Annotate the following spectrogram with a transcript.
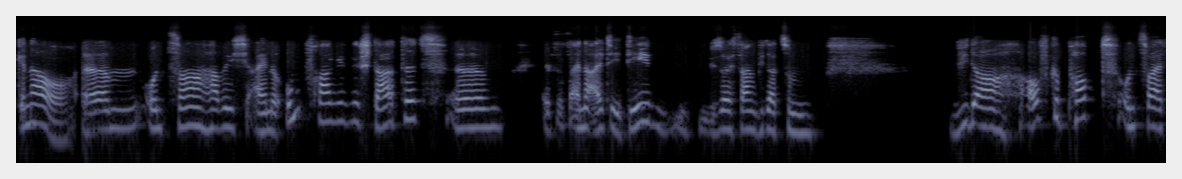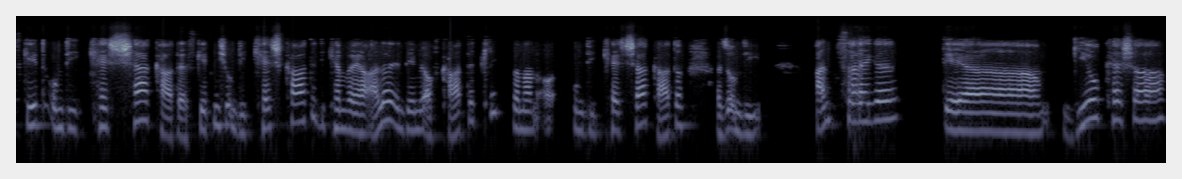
Genau. Ähm, und zwar habe ich eine Umfrage gestartet. Ähm, es ist eine alte Idee, wie soll ich sagen, wieder zum wieder aufgepoppt. Und zwar, es geht um die Cache-Share-Karte. Es geht nicht um die Cache-Karte, die kennen wir ja alle, indem ihr auf Karte klickt, sondern um die Cache-Share-Karte, also um die Anzeige der Geocacher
